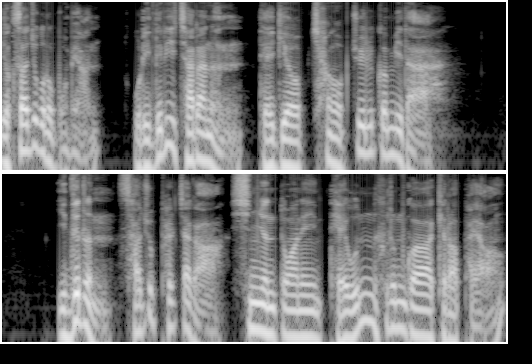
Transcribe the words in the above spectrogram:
역사적으로 보면 우리들이 잘 아는 대기업 창업주일 겁니다. 이들은 사주팔자가 10년 동안의 대운 흐름과 결합하여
